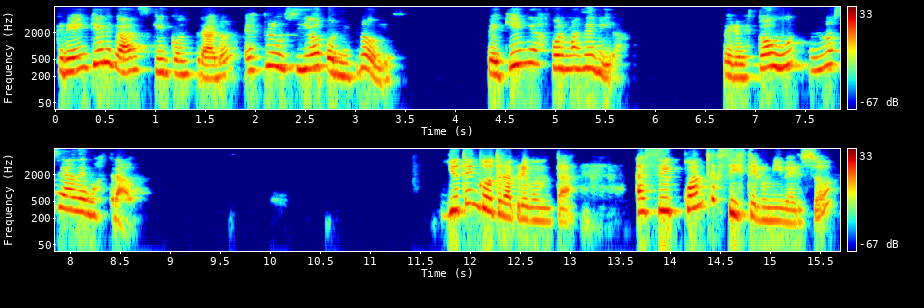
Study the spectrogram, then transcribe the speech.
creen que el gas que encontraron es producido por microbios, pequeñas formas de vida, pero esto aún no se ha demostrado. Yo tengo otra pregunta. ¿Hace cuánto existe el universo?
